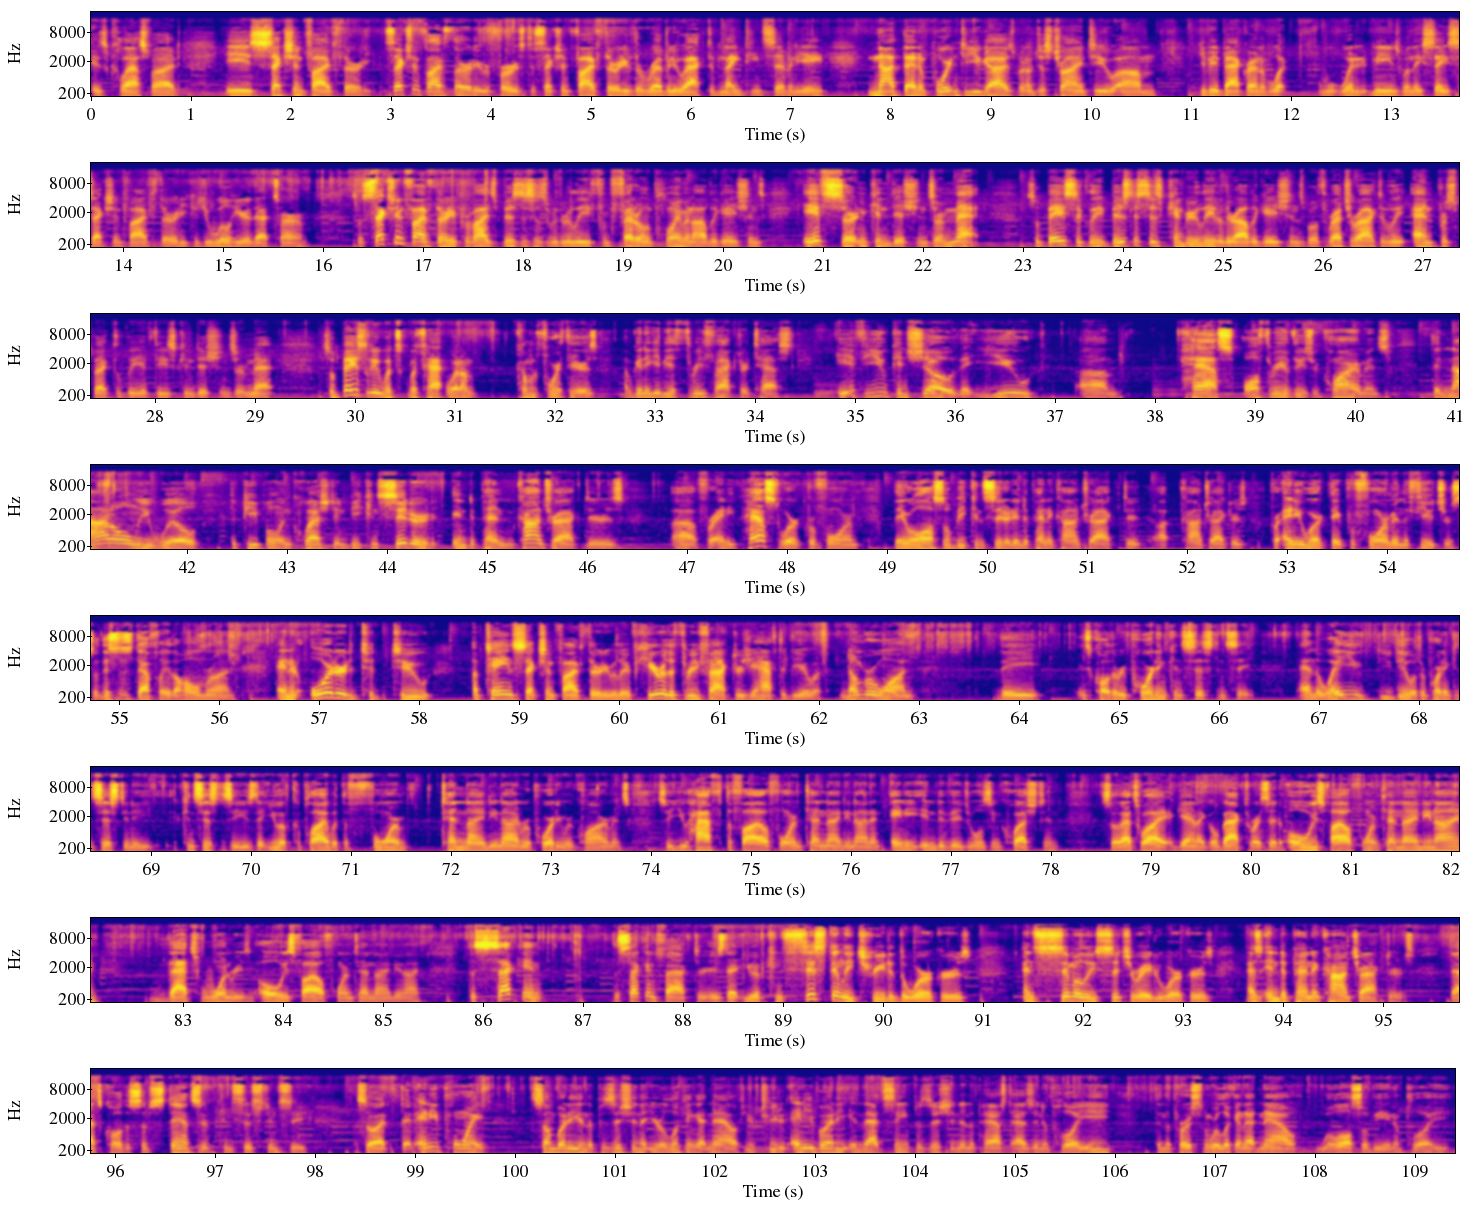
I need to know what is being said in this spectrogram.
is classified, is Section 530. Section 530 refers to Section 530 of the Revenue Act of 1978. Not that important to you guys, but I'm just trying to um, give you a background of what what it means when they say Section 530, because you will hear that term. So, Section 530 provides businesses with relief from federal employment obligations if certain conditions are met. So, basically, businesses can be relieved of their obligations both retroactively and prospectively if these conditions are met. So, basically, what's, what's ha- what I'm coming forth here is I'm going to give you a three factor test. If you can show that you um, pass all three of these requirements, then not only will the people in question be considered independent contractors uh, for any past work performed, they will also be considered independent contractor, uh, contractors for any work they perform in the future. So this is definitely the home run. And in order to, to obtain Section 530 relief, here are the three factors you have to deal with. Number one, the is called the reporting consistency. And the way you, you deal with reporting consistency, consistency is that you have complied with the Form 1099 reporting requirements. So you have to file Form 1099 on any individuals in question. So that's why, again, I go back to where I said always file Form 1099. That's one reason. Always file Form 1099. The second, the second factor is that you have consistently treated the workers and similarly situated workers as independent contractors. That's called a substantive consistency. So at, at any point, somebody in the position that you're looking at now, if you've treated anybody in that same position in the past as an employee, then the person we're looking at now will also be an employee.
